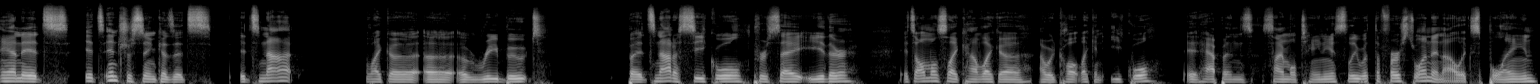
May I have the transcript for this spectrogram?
and it's it's interesting because it's it's not like a, a a reboot, but it's not a sequel per se either. It's almost like kind of like a I would call it like an equal. It happens simultaneously with the first one, and I'll explain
